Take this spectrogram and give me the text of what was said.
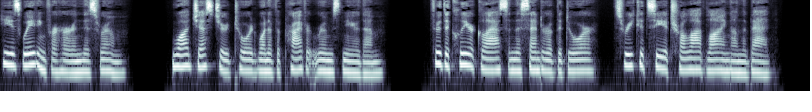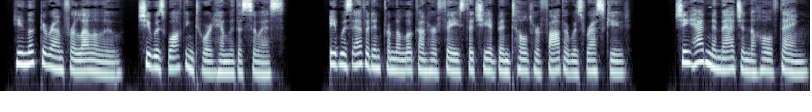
He is waiting for her in this room. Wah gestured toward one of the private rooms near them. Through the clear glass in the center of the door, Zuri could see a Tralad lying on the bed. He looked around for Lelelu, she was walking toward him with a Suez. It was evident from the look on her face that she had been told her father was rescued. She hadn't imagined the whole thing.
